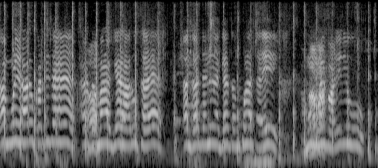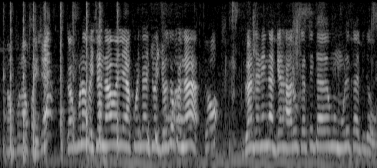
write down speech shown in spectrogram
આ મૂળી હારું કરતી જાય તમારા ઘેર હારું થાય. આ ઘર ના ઘેર કંકુણા થાય. હું આમાં. ભાડી દેવું કંકુણા પૈસા? કંકુણા પૈસા ના હોય લ્યા, કોઈ દાડો જોઈ જોતો કે ના? જો ઘર ના ઘેર હારું કરતી જાય હું મૂળી કરતી જાઉં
